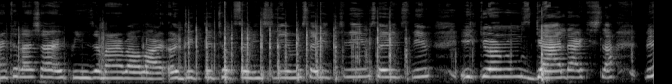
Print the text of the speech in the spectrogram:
Arkadaşlar hepinize merhabalar. Öncelikle çok sevinçliyim, sevinçliyim, sevinçliyim. İlk yorumumuz geldi arkadaşlar. Ve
